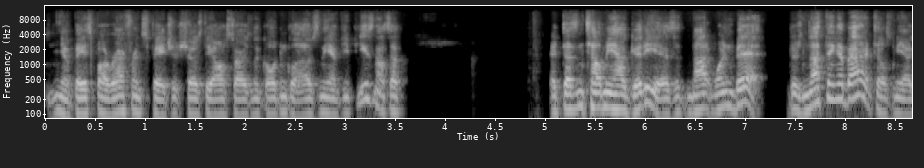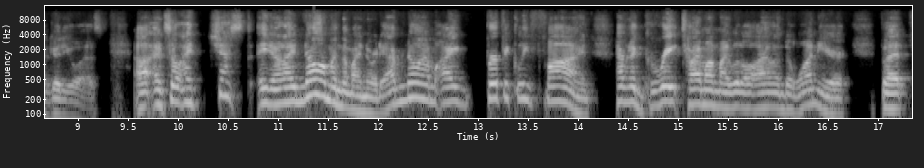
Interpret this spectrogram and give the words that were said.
you know baseball reference page that shows the All Stars and the Golden Gloves and the MVPs and all stuff. It doesn't tell me how good he is, not one bit. There's nothing about it tells me how good he was. Uh, and so I just, you know, and I know I'm in the minority. I know I'm I perfectly fine, having a great time on my little island of one here. But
